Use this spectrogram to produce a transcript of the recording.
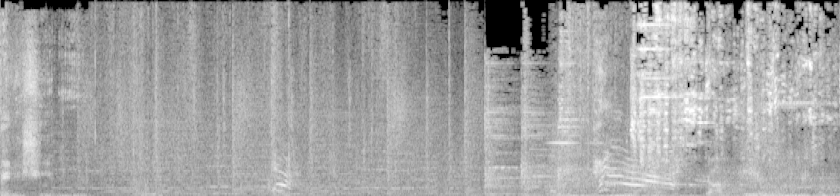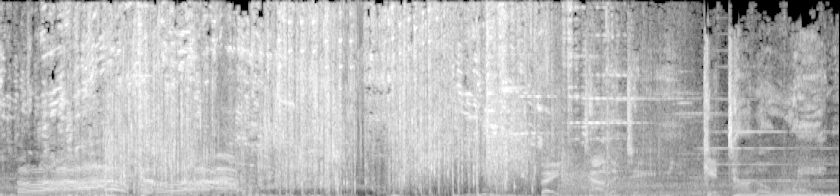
Finish him. Fatality. Kitana wins.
